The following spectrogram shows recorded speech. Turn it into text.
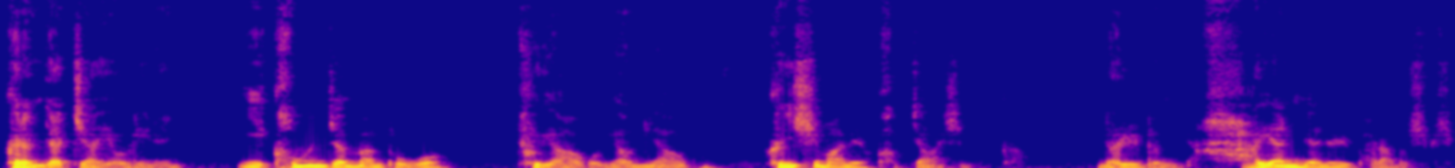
그런데 어찌하여 우리는 이 검은 점만 보고 두려워하고 염려하고 근심하며 걱정하십니까? 넓은 하얀 면을 바라보십시오.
